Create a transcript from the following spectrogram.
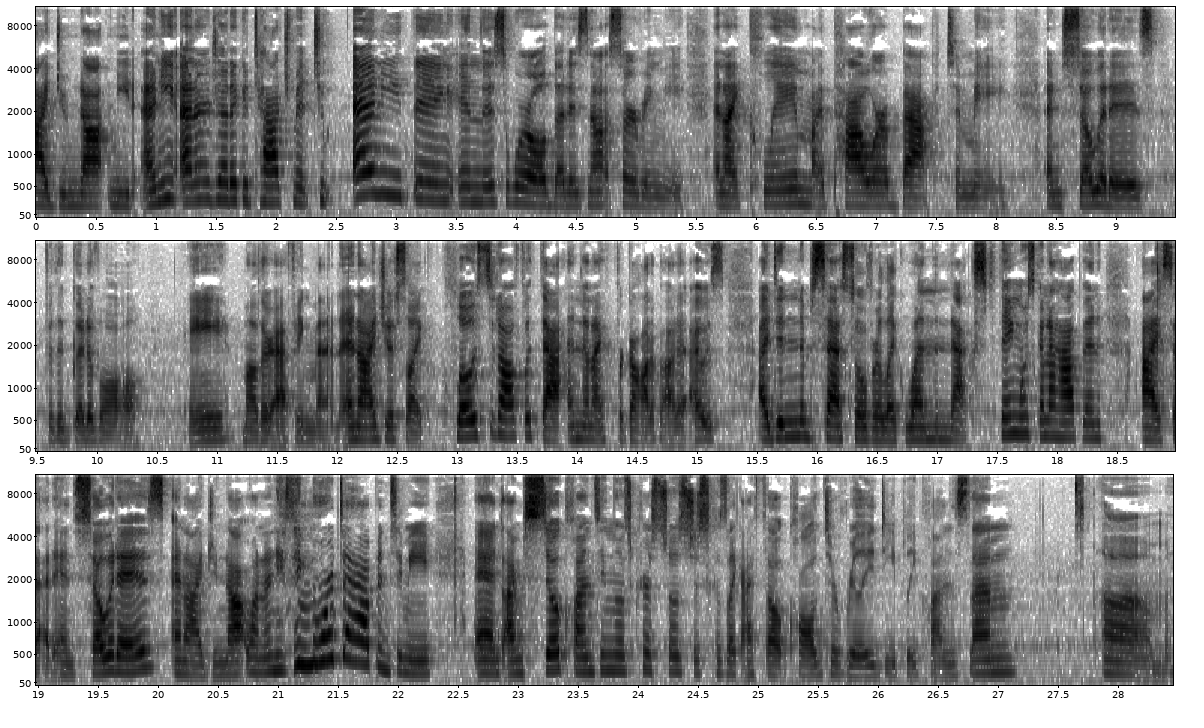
I do not need any energetic attachment to anything in this world that is not serving me. And I claim my power back to me. And so it is for the good of all. A mother effing men. And I just like closed it off with that and then I forgot about it. I was I didn't obsess over like when the next thing was gonna happen. I said, and so it is, and I do not want anything more to happen to me. And I'm still cleansing those crystals just because like I felt called to really deeply cleanse them. Um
